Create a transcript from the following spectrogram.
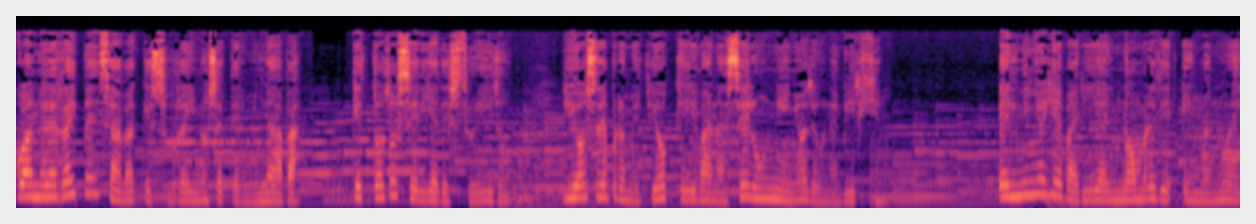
Cuando el rey pensaba que su reino se terminaba, que todo sería destruido, Dios le prometió que iba a nacer un niño de una virgen. El niño llevaría el nombre de Emmanuel,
